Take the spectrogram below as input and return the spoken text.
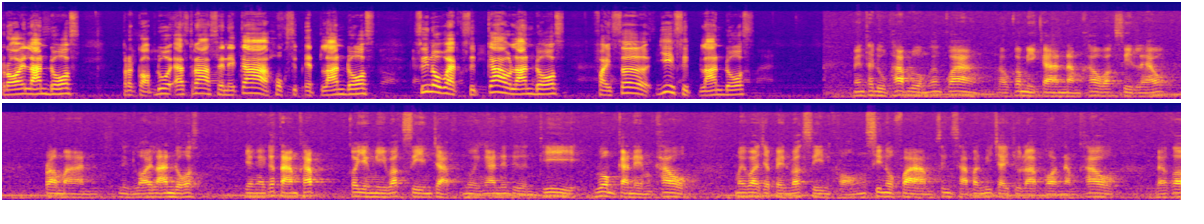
100 ล้านโดส ประกอบด้วยแอสตราเซเนกา61 ล้านโดสซิโนแวค19 ล้านโดสไฟเซอร์ 20 ล้านโดสแม้นถ้าดูภาพรวมกว้างๆ เราก็มีการนำเข้าวัคซีนแล้วประมาณ 100 ล้านโดส ยังไงก็ตามครับ ก็ยังมีวัคซีนจากหน่วยงานอื่นๆ ที่ร่วมกันนำเข้า ไม่ว่าจะเป็นวัคซีนของซิโนฟาร์ม ซึ่งสถาบันวิจัยจุฬาภรณ์นำเข้า แล้วก็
